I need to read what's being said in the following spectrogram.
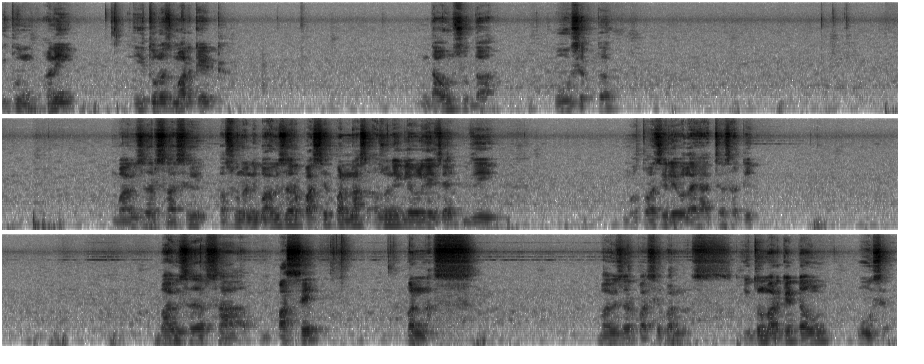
इथून आणि इथूनच मार्केट डाऊन सुद्धा होऊ शकतं. बावीस हजार सहाशे पासून आणि बावीस हजार पाचशे पन्नास अजून एक लेवल घ्यायची आहे जी महत्वाची लेवल आहे आजच्यासाठी. बावीस हजार सहा पाचशे पन्नास. बावीस हजार पाचशे पन्नास. इथून मार्केट डाऊन होऊ शकतं.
